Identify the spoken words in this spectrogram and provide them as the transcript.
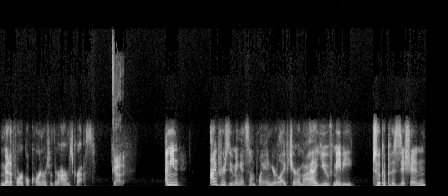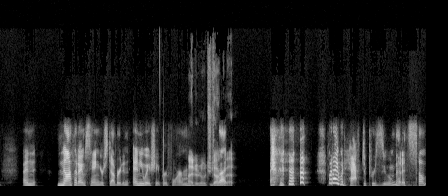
metaphorical corners with their arms crossed. Got it. I mean, I'm presuming at some point in your life, Jeremiah, you've maybe took a position and not that I'm saying you're stubborn in any way, shape, or form. I don't know what you're talking but, about. but I would have to presume that at some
